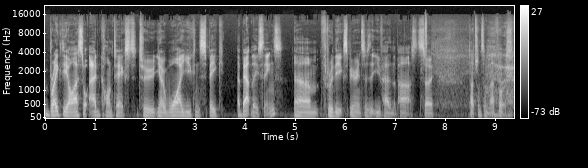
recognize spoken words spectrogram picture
break the ice or add context to you know why you can speak about these things um, through the experiences that you've had in the past. So, touch on some of that for us.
